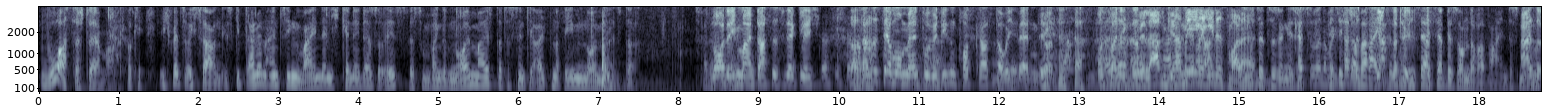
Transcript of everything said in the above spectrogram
wo aus der Steiermark? Okay, ich werde es euch sagen. Es gibt einen einzigen Wein, den ich kenne, der so ist. Das ist vom Weingut Neumeister. Das sind die alten Reben Neumeister. Leute, ich meine, das ist wirklich, das ist der, ist- Moment, wo wir diesen Podcast, glaube ich, beenden können. Und zwar die Wir laden gerne Mega. jedes Mal Ich muss ein. dazu sagen, es ist, du mir noch mal es ist aber? Ja, es ist ein sehr besonderer Wein. Das muss Also man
